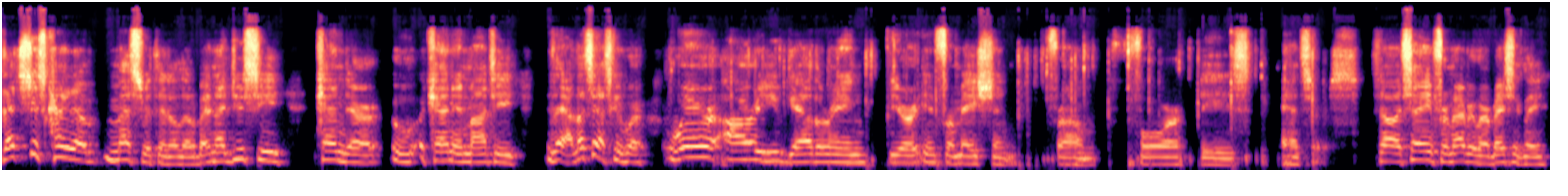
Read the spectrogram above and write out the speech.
Let's just kind of mess with it a little bit. And I do see Ken there, Ken and Monty. Yeah, let's ask you where where are you gathering your information from for these answers? So it's saying from everywhere, basically.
